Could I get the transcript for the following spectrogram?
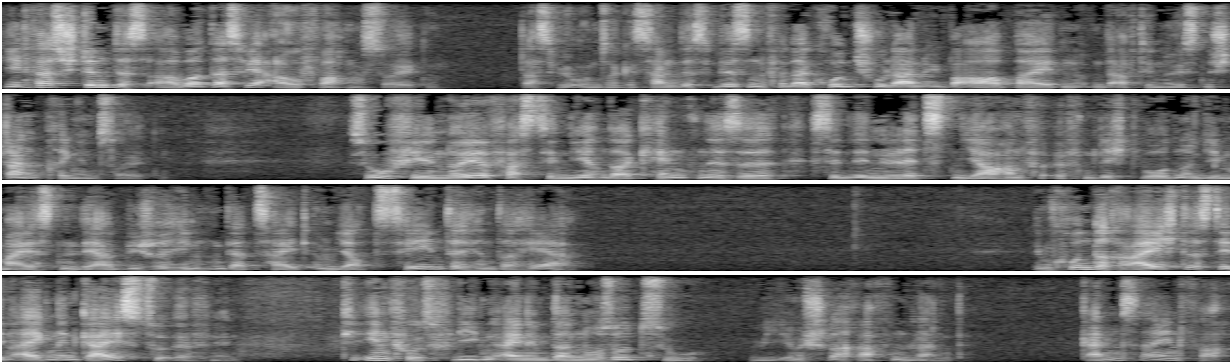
Jedenfalls stimmt es aber, dass wir aufwachen sollten, dass wir unser gesamtes Wissen von der Grundschule an überarbeiten und auf den neuesten Stand bringen sollten. So viele neue faszinierende Erkenntnisse sind in den letzten Jahren veröffentlicht worden und die meisten Lehrbücher hinken der Zeit um Jahrzehnte hinterher. Im Grunde reicht es, den eigenen Geist zu öffnen. Die Infos fliegen einem dann nur so zu, wie im Schlaraffenland. Ganz einfach.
